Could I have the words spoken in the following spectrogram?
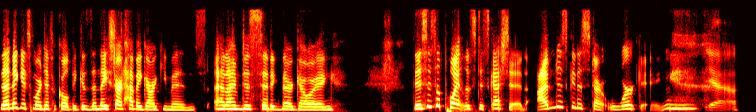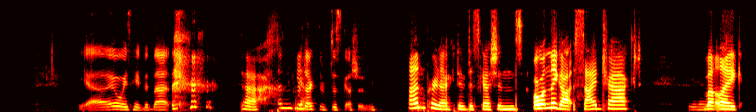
then it gets more difficult because then they start having arguments and I'm just sitting there going, this is a pointless discussion. I'm just going to start working. Yeah. Yeah, I always hated that. Unproductive discussion. unproductive discussions or when they got sidetracked. Yeah. But like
